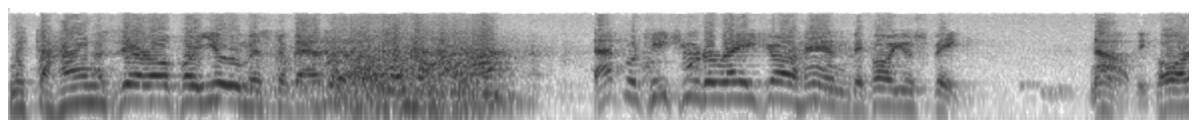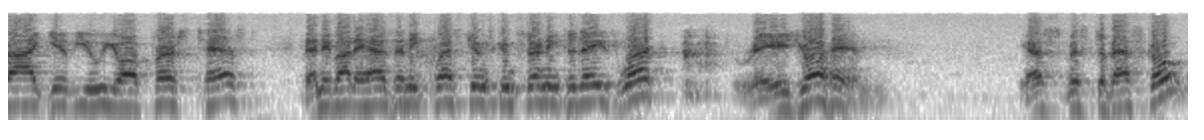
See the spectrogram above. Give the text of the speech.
Mr. Hines? A zero for you, Mr. Basil. that will teach you to raise your hand before you speak. Now, before I give you your first test, if anybody has any questions concerning today's work, raise your hand. Yes, Mr. Basco?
